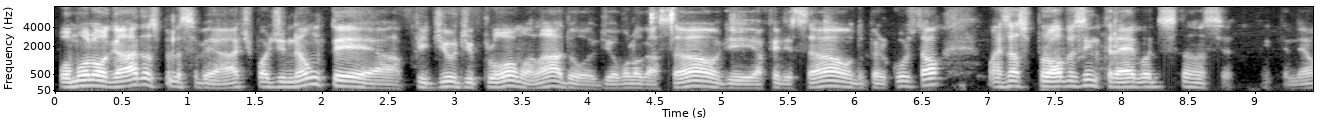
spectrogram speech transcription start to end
homologadas pela CBAT, pode não ter a pedir o diploma lá do, de homologação, de aferição do percurso e tal, mas as provas entregam a distância, entendeu?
